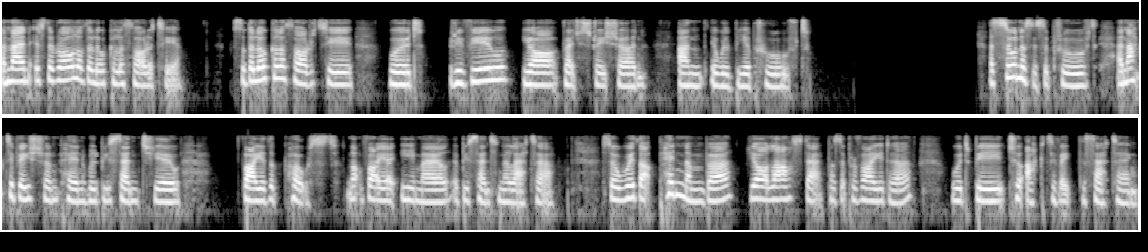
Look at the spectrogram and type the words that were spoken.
And then it's the role of the local authority. So the local authority would review your registration and it will be approved. As soon as it's approved, an activation pin will be sent to you via the post, not via email, it'll be sent in a letter. So with that PIN number, your last step as a provider would be to activate the setting.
